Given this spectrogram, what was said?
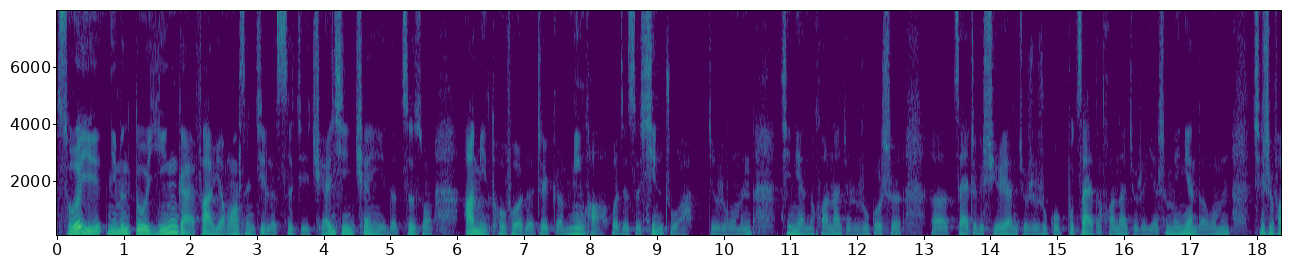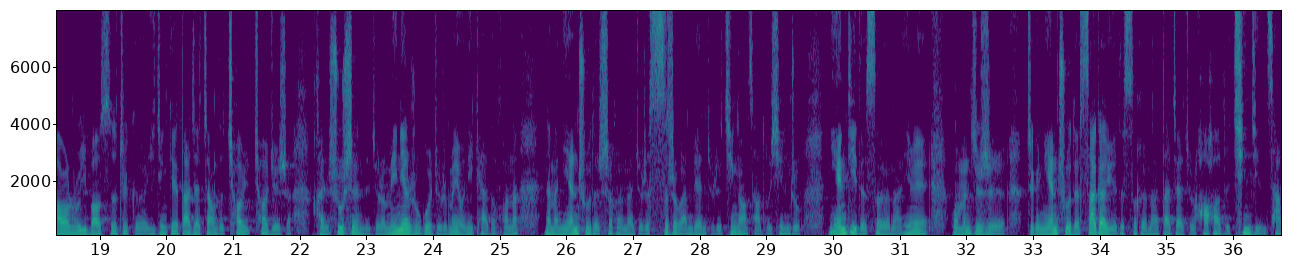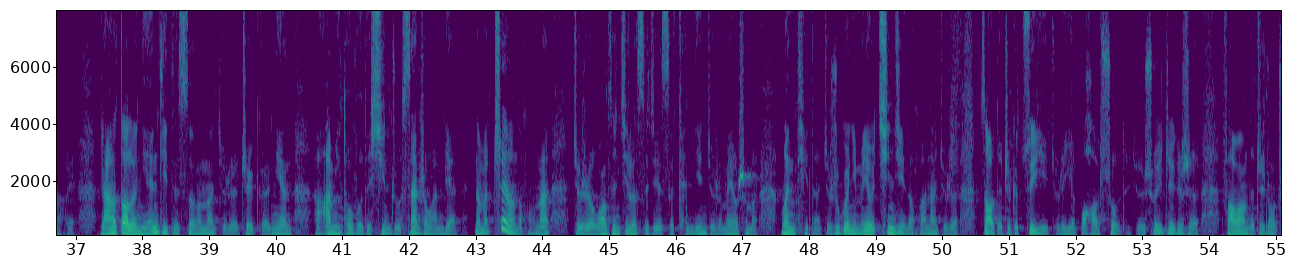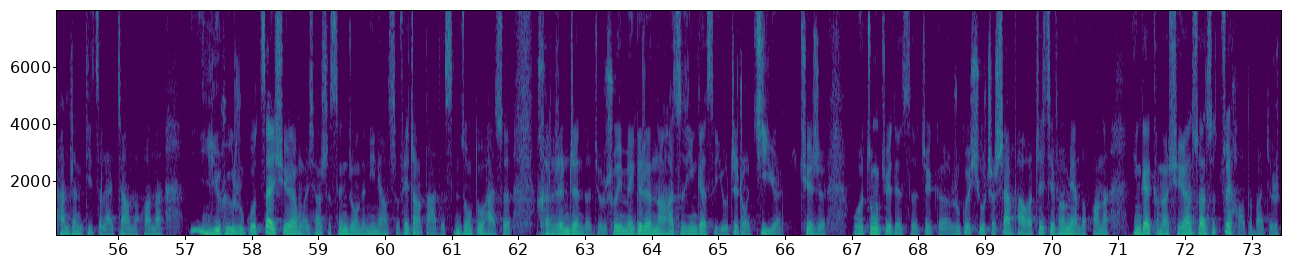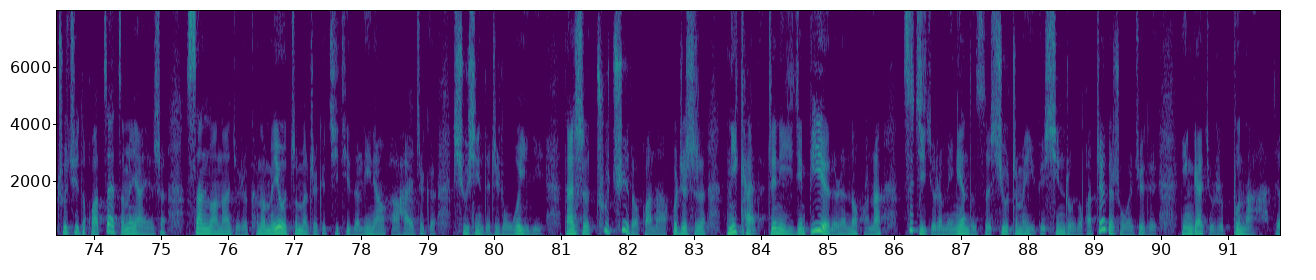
所以你们都应该发愿往生极乐世界，全心全意的自诵阿弥陀佛的这个名号或者是信主啊，就是我们。今年的话，那就是如果是，呃，在这个学院，就是如果不在的话，那就是也是没念的。我们其实法王如意宝寺这个已经给大家讲的窍窍诀是很殊胜的，就是每年如果就是没有离开的话呢，那么年初的时候呢，就是四十万遍就是金刚萨埵心咒；年底的时候呢，因为我们就是这个年初的三个月的时候呢，大家就是好好的清净忏悔，然后到了年底的时候呢，就是这个念啊。阿弥陀佛的信主三十万遍，那么这样的话呢，就是往生极乐世界是肯定就是没有什么问题的。就如果你没有清净的话，那就是造的这个罪业就是也不好受的。就是所以这个是法王的这种传承弟子来讲的话呢，以后如果再学院，我想是僧众的力量是非常大的，僧众都还是很认真的。就是所以每个人呢，还是应该是有这种机缘。确实，我总觉得是这个。如果修持善法或这些方面的话呢，应该可能学院算是最好的吧。就是出去的话，再怎么样也是散乱呢，就是可能没有这么这个集体的力量哈，还有这个修行的这种威力。但是出去的话呢，或者是离开的，这里已经毕业的人的话呢，自己就是每年都是修这么一个心咒的话，这个是我觉得应该就是不难。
